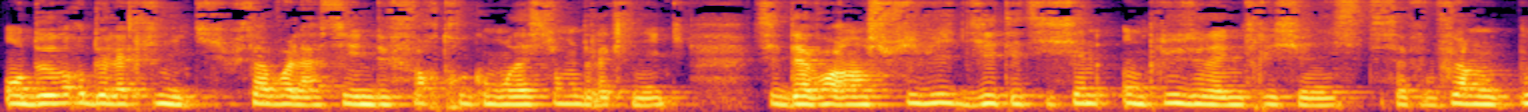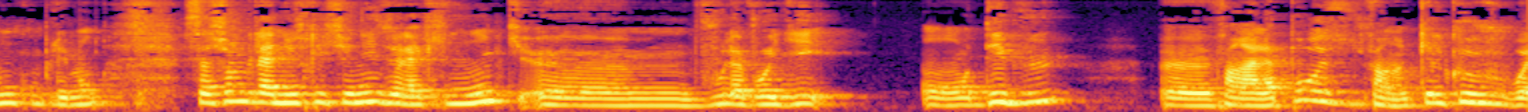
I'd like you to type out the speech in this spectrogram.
en dehors de la clinique. Ça, voilà, c'est une des fortes recommandations de la clinique. C'est d'avoir un suivi diététicienne en plus de la nutritionniste. Ça vous faire un bon complément. Sachant que la nutritionniste de la clinique, euh, vous la voyez en début, euh, enfin à la pause, enfin quelques jours,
